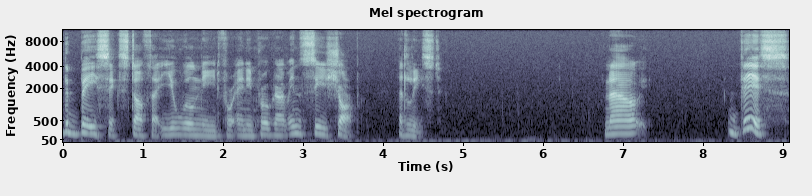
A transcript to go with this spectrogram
the basic stuff that you will need for any program in C sharp, at least. Now, this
